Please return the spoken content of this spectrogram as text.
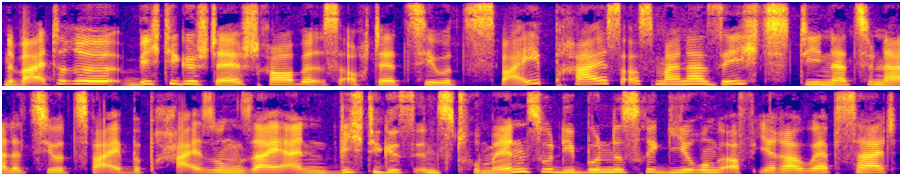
Eine weitere wichtige Stellschraube ist auch der CO2-Preis aus meiner Sicht. Die nationale CO2-Bepreisung sei ein wichtiges Instrument, so die Bundesregierung auf ihrer Website,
